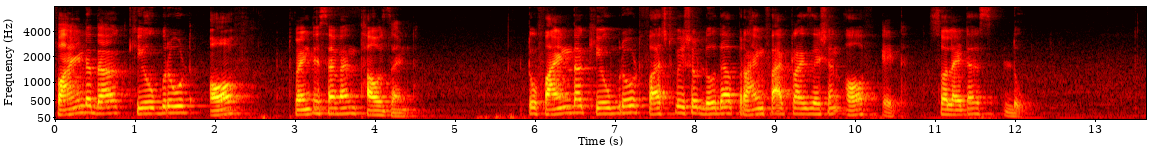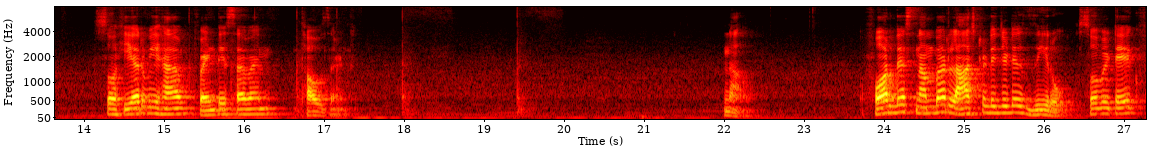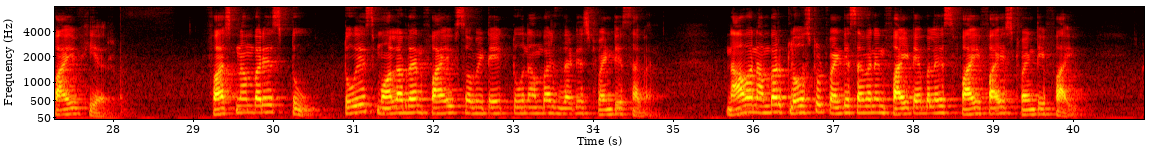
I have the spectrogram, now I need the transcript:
Find the cube root of 27,000. To find the cube root, first we should do the prime factorization of it. So let us do. So here we have 27,000. Now, for this number last digit is 0. So we take 5 here. First number is 2. 2 is smaller than 5 so we take two numbers that is 27. Now a number close to 27 in 5 table is 5 5 is 25.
